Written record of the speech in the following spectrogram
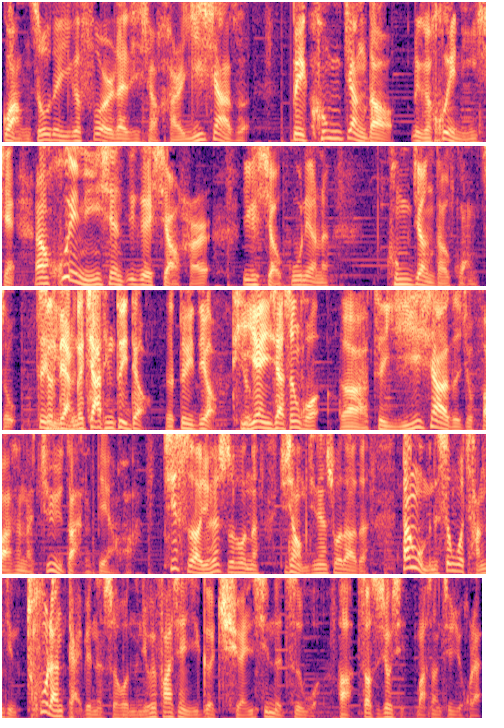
广州的一个富二代的小孩儿，一下子被空降到那个会宁县，然后会宁县一个小孩儿，一个小姑娘呢，空降到广州，这就两个家庭对调，的对调体验一下生活。啊，这一下子就发生了巨大的变化。其实啊，有些时候呢，就像我们今天说到的，当我们的生活场景突然改变的时候呢，你会发现一个全新的自我。啊，稍事休息，马上继续回来。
